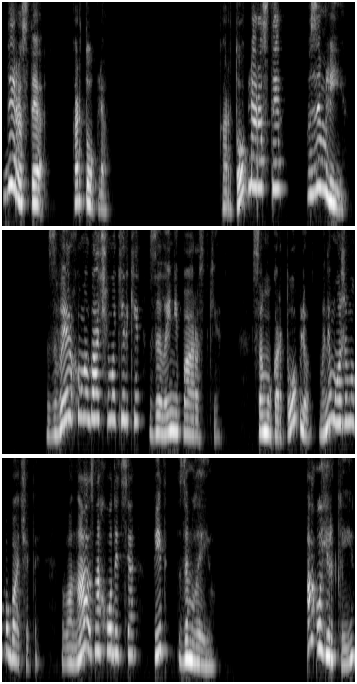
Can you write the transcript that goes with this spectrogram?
Де росте картопля? Картопля росте в землі. Зверху ми бачимо тільки зелені паростки. Саму картоплю ми не можемо побачити. Вона знаходиться під землею. А огірки?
